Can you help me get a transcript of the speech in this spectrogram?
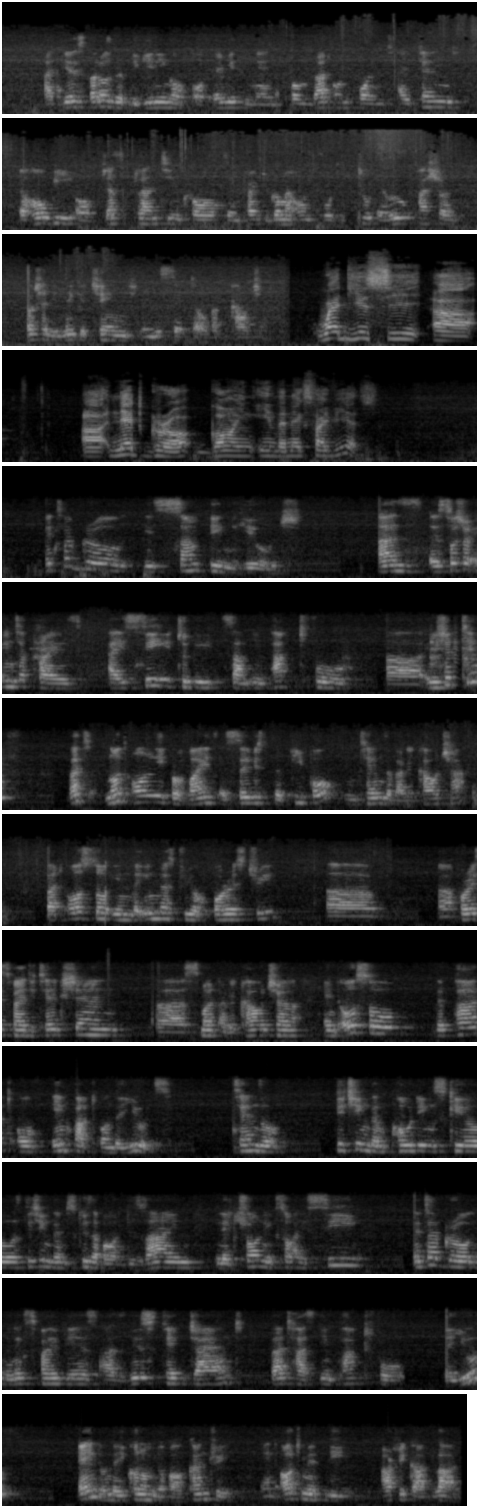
I guess that was the beginning of, of everything. And from that on point, I turned the hobby of just planting crops and trying to grow my own food into a real passion to actually make a change in this sector of agriculture. Where do you see uh, uh, Netagrow going in the next five years? Netagrow is something huge. As a social enterprise, I see it to be some impactful uh, initiative that not only provides a service to the people in terms of agriculture, but also in the industry of forestry, uh, uh, forest fire detection, uh, smart agriculture, and also the part of impact on the youths in terms of teaching them coding skills, teaching them skills about design, electronics. So I see Netagrow in the next five years as this tech giant that has impact for the youth and on the economy of our country and ultimately Africa at large.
